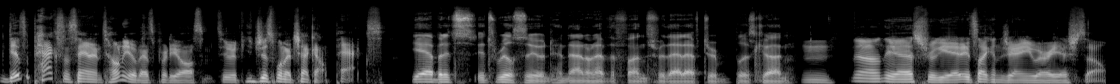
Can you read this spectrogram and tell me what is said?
there's a PAX in San Antonio that's pretty awesome too. If you just want to check out PAX. yeah, but it's it's real soon, and I don't have the funds for that after BlizzCon. Mm, no, yeah, that's true. Yeah, it's like in January ish. So,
